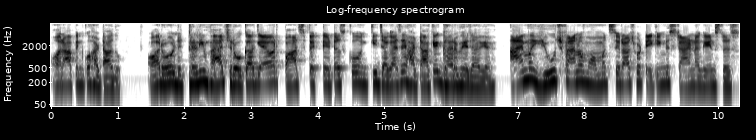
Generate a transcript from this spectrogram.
और आप इनको हटा दो। और वो लिटरली मैच रोका गया और पाँच स्पेक्टेटर्स को उनकी जगह से हटा के घर भेजा गया। I am a fan of Mohammed Siraj for taking stand against this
